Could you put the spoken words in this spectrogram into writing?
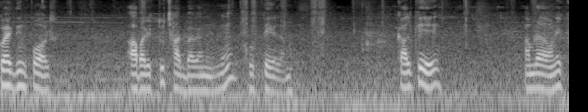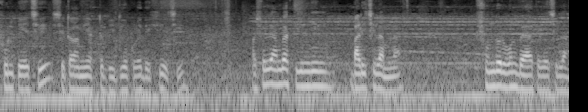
কয়েকদিন পর আবার একটু ছাদ বাগানে ঘুরতে এলাম। কালকে আমরা অনেক ফুল পেয়েছি, সেটা আমি একটা ভিডিও করে দেখিয়েছি। আসলে আমরা তিন দিন বাড়ি ছিলাম না, সুন্দরবন বেড়াতে গেছিলাম।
